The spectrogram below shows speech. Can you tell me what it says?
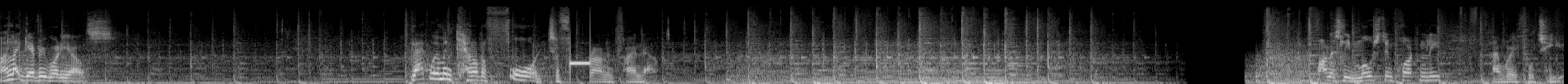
unlike everybody else, black women cannot afford to f around and find out. Honestly, most importantly, I'm grateful to you.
